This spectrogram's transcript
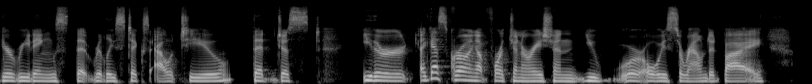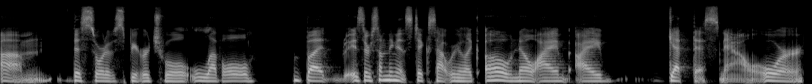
your readings that really sticks out to you that just either i guess growing up fourth generation you were always surrounded by um, this sort of spiritual level but is there something that sticks out where you're like oh no i i get this now or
